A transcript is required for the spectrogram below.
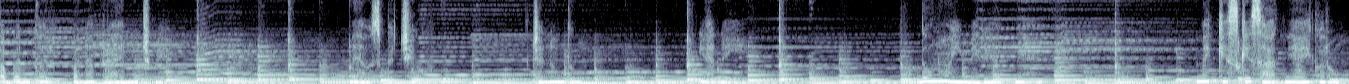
हिस्सा बनकर पनप रहा है मुझमें। मैं उस बच्चे को जन्म दू या नहीं? दोनों ही मेरे अपने हैं। मैं किसके साथ न्याय करूँ?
